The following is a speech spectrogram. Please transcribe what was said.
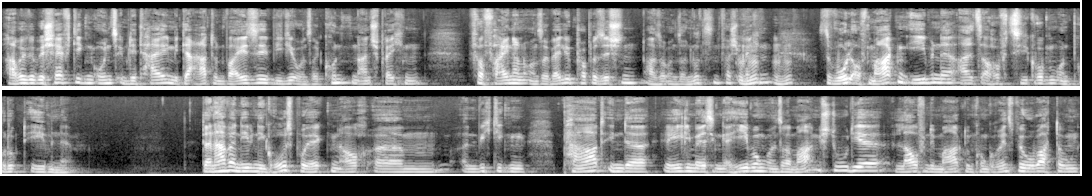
Aber wir beschäftigen uns im Detail mit der Art und Weise, wie wir unsere Kunden ansprechen, verfeinern unsere Value Proposition, also unser Nutzenversprechen, mhm, mhm, sowohl auf Markenebene als auch auf Zielgruppen- und Produktebene. Dann haben wir neben den Großprojekten auch ähm, einen wichtigen Part in der regelmäßigen Erhebung unserer Markenstudie, laufende Markt- und Konkurrenzbeobachtung.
